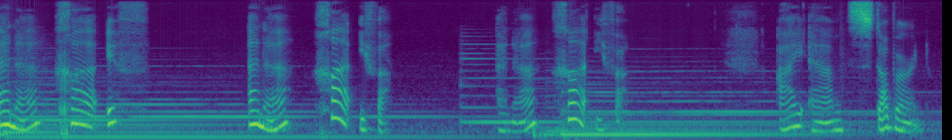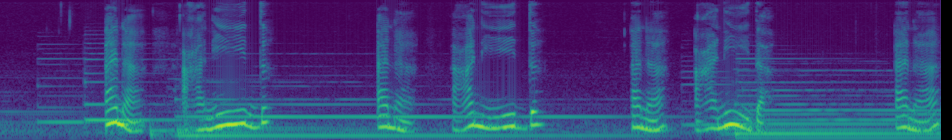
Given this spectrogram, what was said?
أنا خائف. أنا خائفة. أنا خائفة. I am stubborn. أنا عنيد. أنا عنيد. أنا عنيدة. أنا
